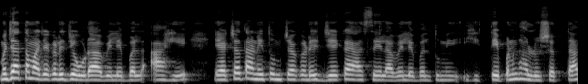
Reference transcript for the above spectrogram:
म्हणजे आता माझ्याकडे जेवढं अवेलेबल आहे याच्यात आणि तुमच्याकडे जे काय असेल अवेलेबल तुम्ही ते पण घालू शकता.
